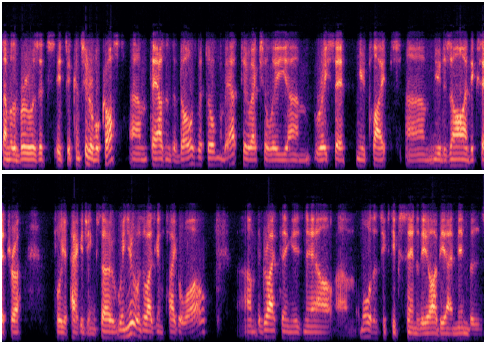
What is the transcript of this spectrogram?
some of the brewers, it's it's a considerable cost, um, thousands of dollars we're talking about to actually um, reset new plates, um, new designs, etc. for your packaging. So we knew it was always going to take a while. Um, the great thing is now um, more than 60% of the IBA members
